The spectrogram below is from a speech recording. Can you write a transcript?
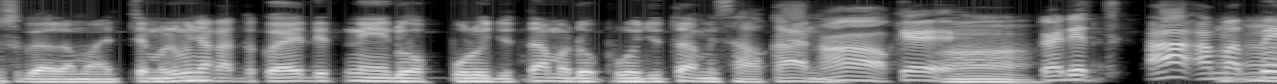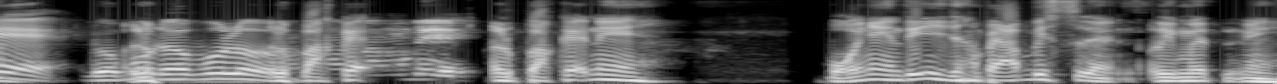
segala macam. Lu punya kartu kredit nih 20 juta sama 20 juta misalkan. Ah, oke. Ah. Kredit A sama Hmm. B 20 20. Lu pakai lu pakai nih. Pokoknya intinya jangan sampai habis nih, limit nih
